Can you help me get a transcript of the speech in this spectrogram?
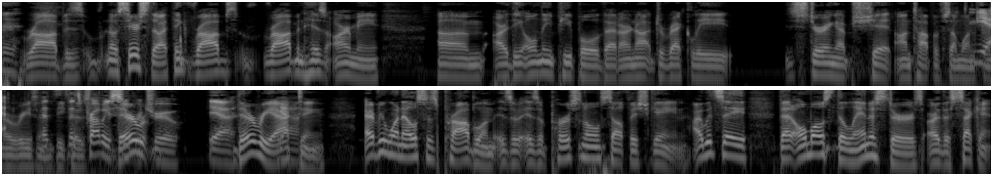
Rob is no seriously though. I think Rob's Rob and his army um, are the only people that are not directly stirring up shit on top of someone Yeah. for no reason. That's, because that's probably super true. Yeah. They're reacting. Everyone else's problem is a is a personal selfish gain. I would say that almost the Lannisters are the second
